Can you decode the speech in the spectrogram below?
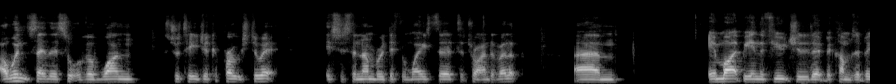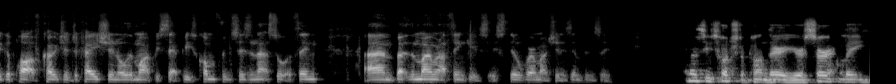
I wouldn't say there's sort of a one strategic approach to it. it's just a number of different ways to, to try and develop. Um, it might be in the future that it becomes a bigger part of coach education, or there might be set piece conferences and that sort of thing. Um, but at the moment, I think it's, it's still very much in its infancy. As you touched upon there, you're certainly,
